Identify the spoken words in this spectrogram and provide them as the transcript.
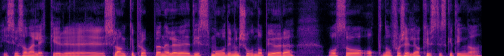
vi syns han er lekker. eh, Slanke proppen, eller de små dimensjonene oppi øret, og så oppnå forskjellige akustiske ting da.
